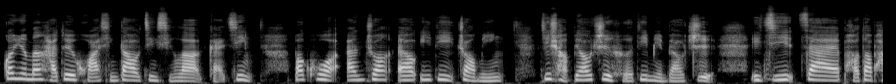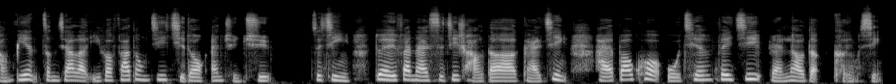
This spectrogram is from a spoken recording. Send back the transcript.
官员们还对滑行道进行了改进，包括安装 LED 照明、机场标志和地面标志，以及在跑道旁边增加了一个发动机启动安全区。最近对范奈斯机场的改进还包括五千飞机燃料的可用性。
